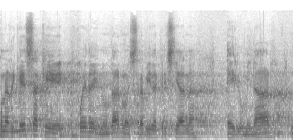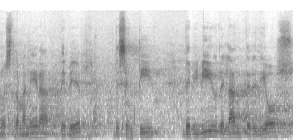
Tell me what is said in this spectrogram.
una riqueza que puede inundar nuestra vida cristiana e iluminar nuestra manera de ver, de sentir, de vivir delante de Dios,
